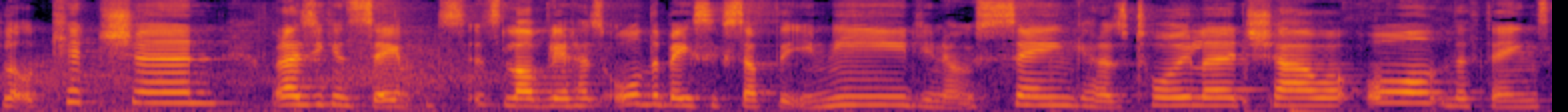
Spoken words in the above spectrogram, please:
little kitchen. But as you can see, it's, it's lovely. It has all the basic stuff that you need. You know, sink. It has toilet, shower, all the things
